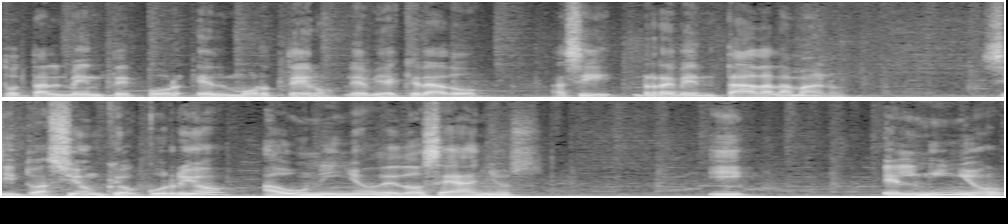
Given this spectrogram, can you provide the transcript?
totalmente por el mortero. Le había quedado así, reventada la mano. Situación que ocurrió a un niño de 12 años. Y el niño,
